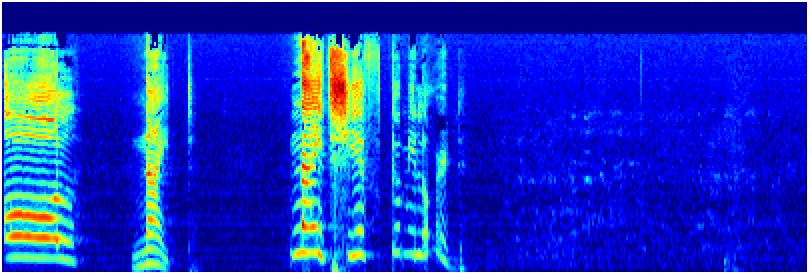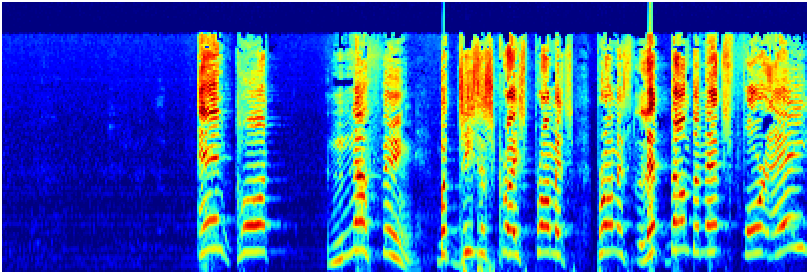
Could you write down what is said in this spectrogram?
all night. Night shift kami, Lord. And caught nothing. But Jesus Christ promised, promised, let down the nets for a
